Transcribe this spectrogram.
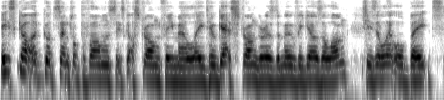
it's got a good central performance. It's got a strong female lead who gets stronger as the movie goes along. She's a little bit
